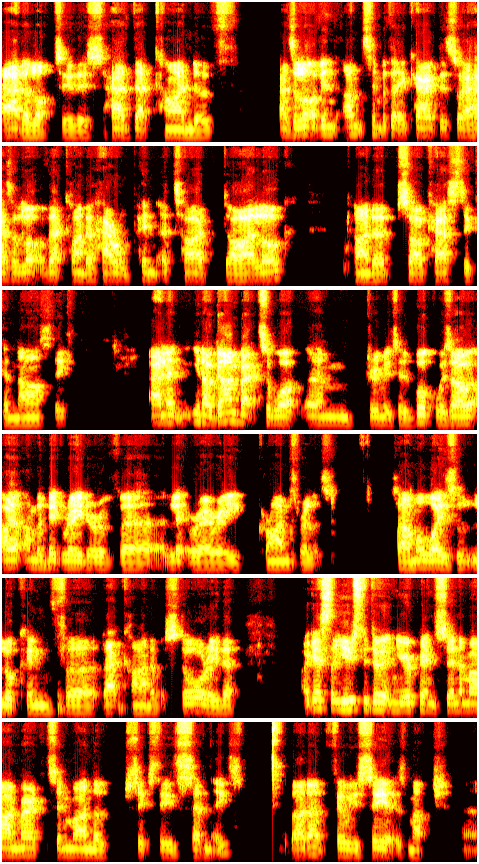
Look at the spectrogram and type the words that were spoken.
add a lot to this, had that kind of has a lot of unsympathetic characters, so it has a lot of that kind of Harold Pinter type dialogue, kind of sarcastic and nasty and you know, going back to what um, drew me to the book was I, am a big reader of uh, literary crime thrillers, so I'm always looking for that kind of a story. That I guess they used to do it in European cinema and American cinema in the 60s, 70s, but I don't feel you see it as much uh,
